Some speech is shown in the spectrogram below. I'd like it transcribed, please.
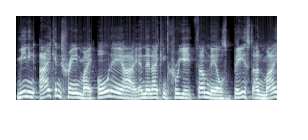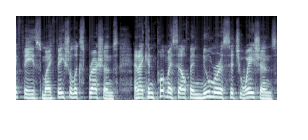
meaning I can train my own AI and then I can create thumbnails based on my face, my facial expressions, and I can put myself in numerous situations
